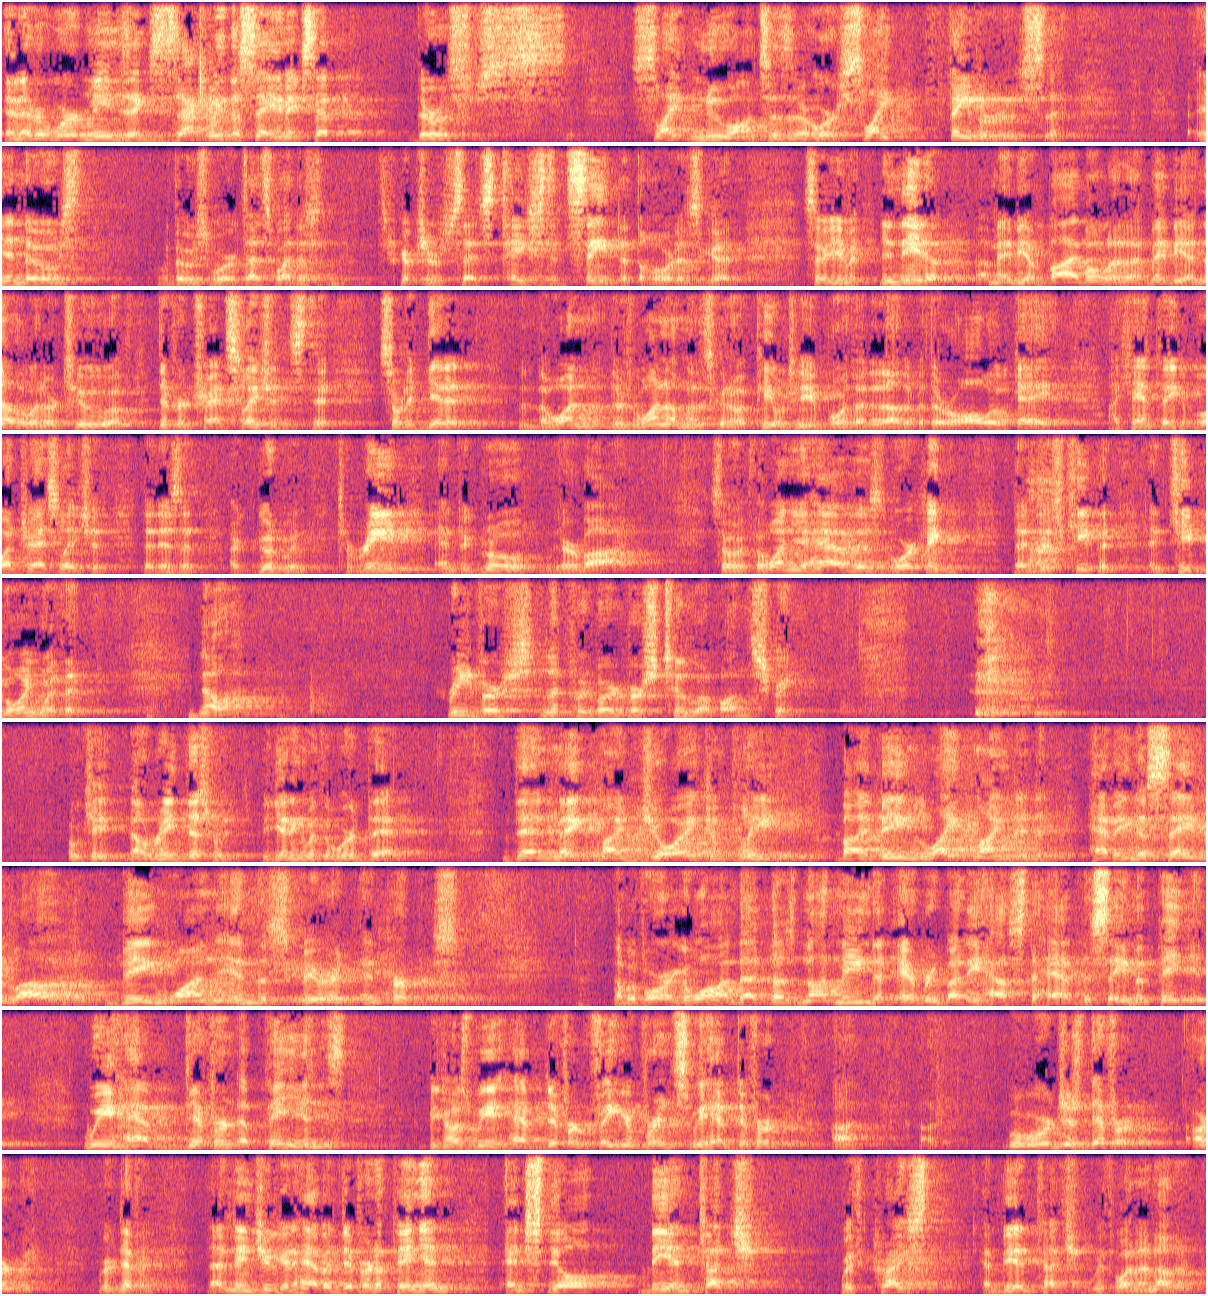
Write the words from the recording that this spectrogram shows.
And every word means exactly the same, except there are slight nuances or slight favors in those, those words. That's why the scripture says, taste and see that the Lord is good. So you, you need a, maybe a Bible and a, maybe another one or two of different translations to sort of get it. The one there's one of them that's going to appeal to you more than another, but they're all okay. I can't think of one translation that isn't a good one to read and to grow thereby. So if the one you have is working, then just keep it and keep going with it. Now, read verse, let's put verse 2 up on the screen. okay, now read this one, beginning with the word then. Then make my joy complete by being like minded, having the same love, being one in the spirit and purpose. Now, before I go on, that does not mean that everybody has to have the same opinion. We have different opinions because we have different fingerprints, we have different. Uh, uh, we're just different, aren't we? We're different. That means you can have a different opinion and still be in touch with Christ and be in touch with one another.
